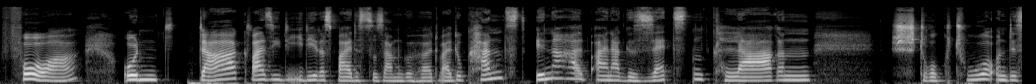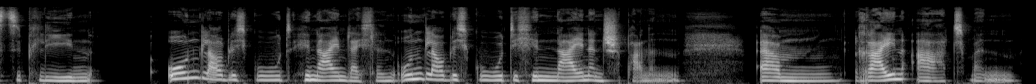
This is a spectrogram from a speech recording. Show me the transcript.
vor und da quasi die Idee, dass beides zusammengehört, weil du kannst innerhalb einer gesetzten, klaren Struktur und Disziplin unglaublich gut hineinlächeln, unglaublich gut dich hineinentspannen ähm, reinatmen,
